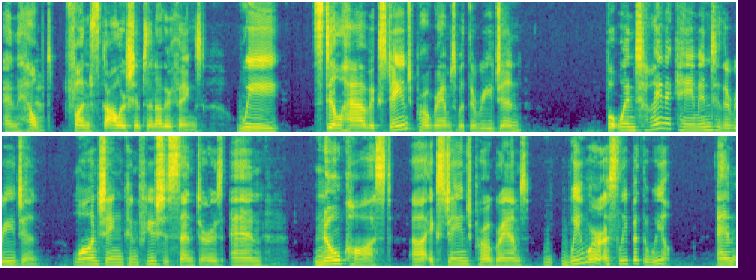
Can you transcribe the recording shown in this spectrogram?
and helped yeah. fund scholarships and other things. We still have exchange programs with the region, but when China came into the region, launching Confucius centers and no cost uh, exchange programs, we were asleep at the wheel. And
